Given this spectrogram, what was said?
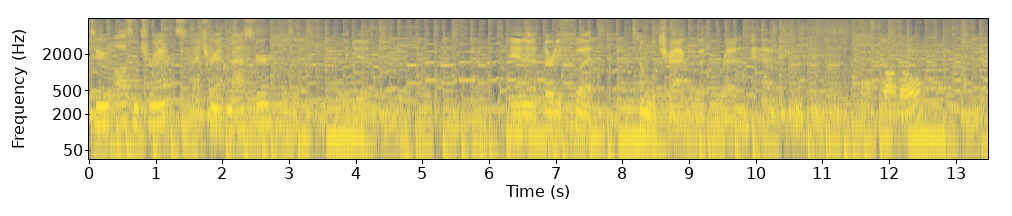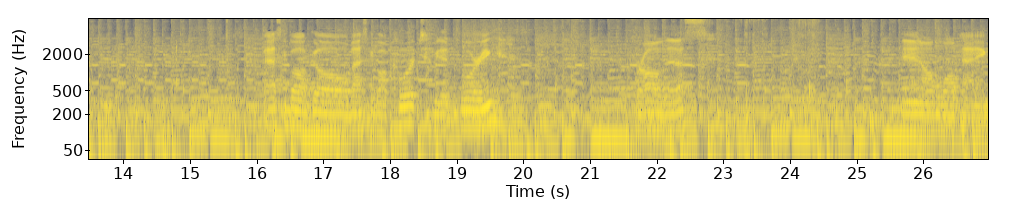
Two awesome tramps by Tramp Master. Those look really good. And then a 30 foot tumble track with red padding. Basketball goal. Basketball goal, basketball court. We did flooring for all this. And all the wall padding,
